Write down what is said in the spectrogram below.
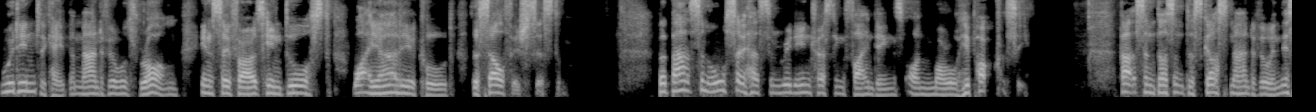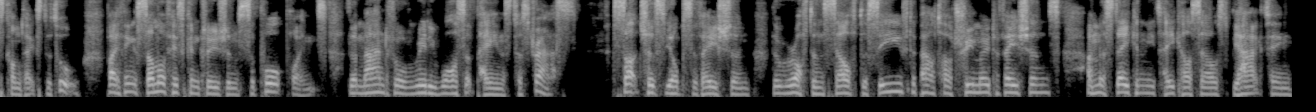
would indicate that Mandeville was wrong insofar as he endorsed what I earlier called the selfish system. But Batson also has some really interesting findings on moral hypocrisy. Batson doesn't discuss Mandeville in this context at all, but I think some of his conclusions support points that Mandeville really was at pains to stress, such as the observation that we're often self deceived about our true motivations and mistakenly take ourselves to be acting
